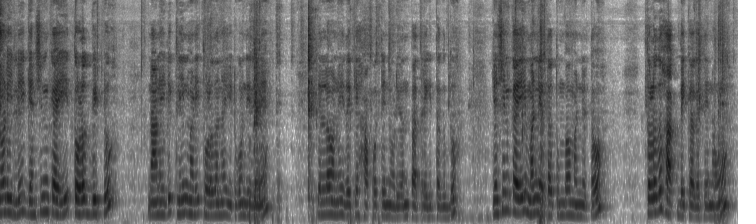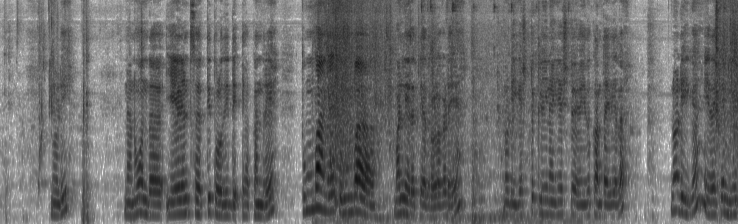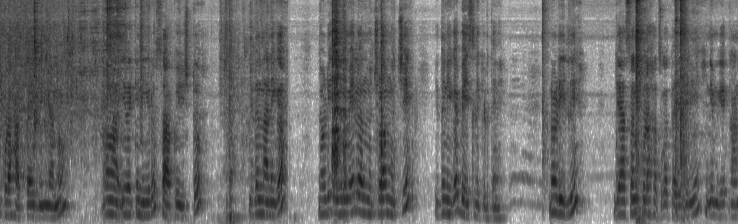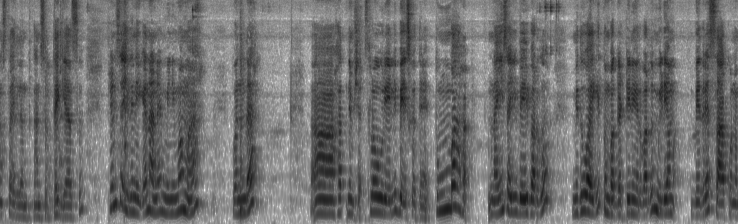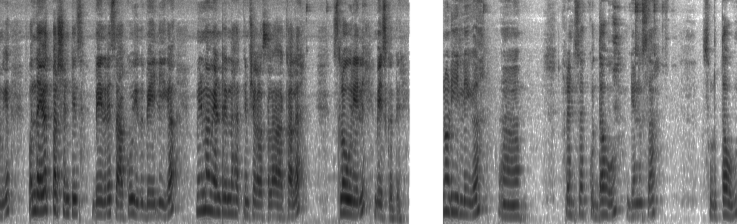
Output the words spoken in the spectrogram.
ನೋಡಿ ಇಲ್ಲಿ ಗೆಣಸಿನ್ಕಾಯಿ ತೊಳೆದು ಬಿಟ್ಟು ನಾನು ಇಲ್ಲಿ ಕ್ಲೀನ್ ಮಾಡಿ ತೊಳೆದನ್ನು ಇಟ್ಕೊಂಡಿದ್ದೀನಿ. ಎಲ್ಲವನ್ನು ಇದಕ್ಕೆ ಹಾಕೋತೇನೆ ನೋಡಿ, ಒಂದು ಪಾತ್ರೆಗೆ ತೆಗೆದು. ಗೆಣಸಿನ್ಕಾಯಿ ಮಣ್ಣು ಇರ್ತಾವೆ, ತುಂಬ ಮಣ್ಣು ಇರ್ತಾವೆ. ತೊಳೆದು ಹಾಕಬೇಕಾಗತ್ತೆ ನಾವು. ನೋಡಿ, ನಾನು ಒಂದು ಏಳೆಂಟು ಸರ್ತಿ ತೊಳೆದಿದ್ದೆ. ಯಾಕಂದರೆ ತುಂಬ ಅಂದರೆ ತುಂಬ ಮಣ್ಣಿರುತ್ತೆ ಅದರೊಳಗಡೆ. ನೋಡಿ, ಈಗ ಎಷ್ಟು ಕ್ಲೀನಾಗಿ ಎಷ್ಟು ಇದು ಕಾಣ್ತಾ ಇದೆಯಲ್ಲ? ನೋಡಿ ಈಗ ಇದಕ್ಕೆ ನೀರು ಕೂಡ ಹಾಕ್ತಾ ಇದ್ದೀನಿ ನಾನು. ಇದಕ್ಕೆ ನೀರು ಸಾಕು ಇಷ್ಟು. ಇದನ್ನು ನಾನೀಗ ನೋಡಿ ಇದ್ರ ಮೇಲೆ ಒಂದು ಮುಚ್ಚಳ ಮುಚ್ಚಿ ಇದನ್ನೀಗ ಬೇಯಿಸ್ಲಿಕ್ಕೆ ಇಡ್ತೇನೆ. ನೋಡಿ ಇಲ್ಲಿ ಗ್ಯಾಸನ್ನು ಕೂಡ ಹಚ್ಕೋತಾ ಇದ್ದೀನಿ. ನಿಮಗೆ ಕಾಣಿಸ್ತಾ ಇಲ್ಲ ಅಂತ ಕಾಣಿಸುತ್ತೆ ಗ್ಯಾಸ್. ಫ್ರೆಂಡ್ಸ್, ಇದನ್ನೀಗ ನಾನು ಮಿನಿಮಮ್ ಒಂದು ಹತ್ತು ನಿಮಿಷ ಸ್ಲೋ ಉರಿಯಲ್ಲಿ ಬೇಯಿಸ್ಕೊತೇನೆ. ತುಂಬ ನೈಸಾಗಿ ಬೇಯಬಾರ್ದು. ಮಿದುವಾಗಿ ತುಂಬ ಗಟ್ಟಿನೇ ಇರಬಾರ್ದು. ಮೀಡಿಯಮ್ ಬೇಯ್ದರೆ ಸಾಕು ನಮಗೆ. ಒಂದು ಐವತ್ತು ಪರ್ಸೆಂಟೇಜ್ ಬೇಯ್ದರೆ ಸಾಕು. ಇದು ಬೇಯಲಿ ಈಗ ಮಿನಿಮಮ್ ಎಂಟರಿಂದ ಹತ್ತು ನಿಮಿಷಗಳ ಕಾಲ ಕಾಲ ಸ್ಲೋ ಉರಿಯಲ್ಲಿ ಬೇಯಿಸ್ಕೊತೀನಿ ನೋಡಿ ಇಲ್ಲಿಗ ಫ್ರೆಂಡ್ಸ ಕುದ್ದಾವು, ಗೆಣಸ ಸುಡ್ತಾವು.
